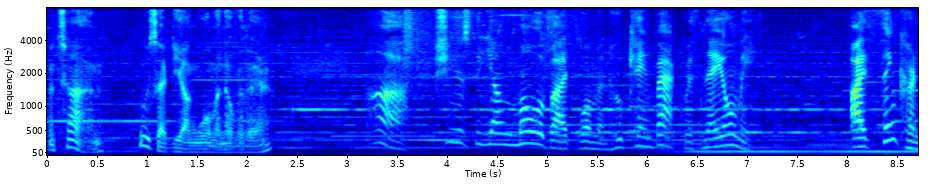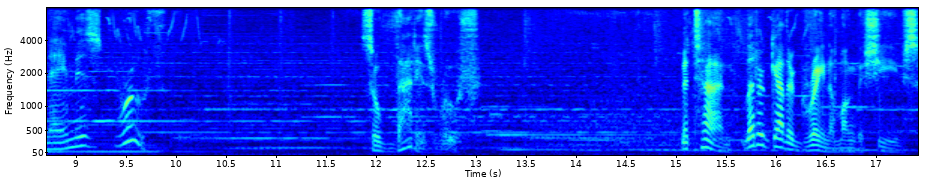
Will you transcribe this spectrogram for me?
Natan, who's that young woman over there? Ah, she is the young Moabite woman who came back with Naomi. I think her name is Ruth. So that is Ruth. Natan, let her gather grain among the sheaves.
